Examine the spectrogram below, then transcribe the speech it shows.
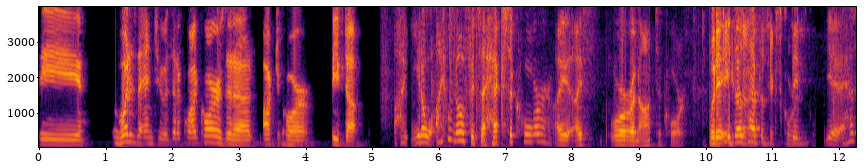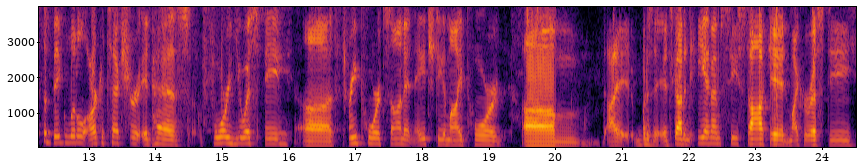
the what is the N2? Is it a quad core or is it a octa core beefed up? I, you know, I don't know if it's a hexacore, I, I or an octa-core, but it, it does have the six cores. big, yeah, it has the big little architecture. It has four USB, uh, three ports on it, an HDMI port. Um, I what is it? It's got an eMMC socket, micro SD,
